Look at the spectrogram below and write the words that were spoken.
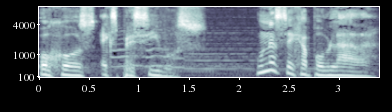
Ojos expresivos. Una ceja poblada.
